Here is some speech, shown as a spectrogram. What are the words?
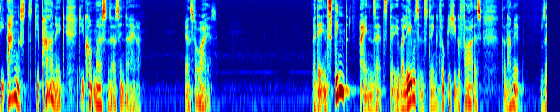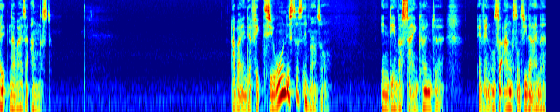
Die Angst, die Panik, die kommt meistens erst hinterher, wenn es vorbei ist. Wenn der Instinkt einsetzt, der Überlebensinstinkt, wirkliche Gefahr ist, dann haben wir seltenerweise Angst. Aber in der Fiktion ist das immer so. In dem, was sein könnte. Wenn unsere Angst uns wieder eine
